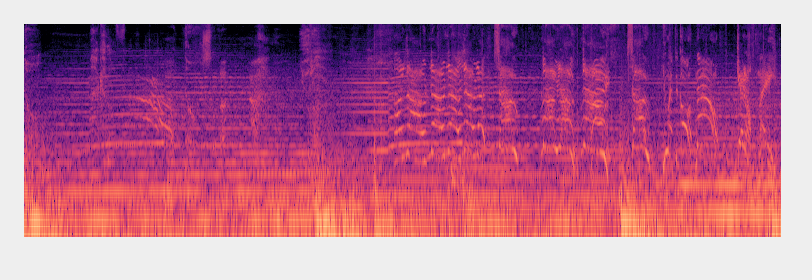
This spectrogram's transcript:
No. Makarov. Knows. Yuri. Oh, no, no, no, no, no! So! No, no, no! So! You have to go, now! Get off me!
